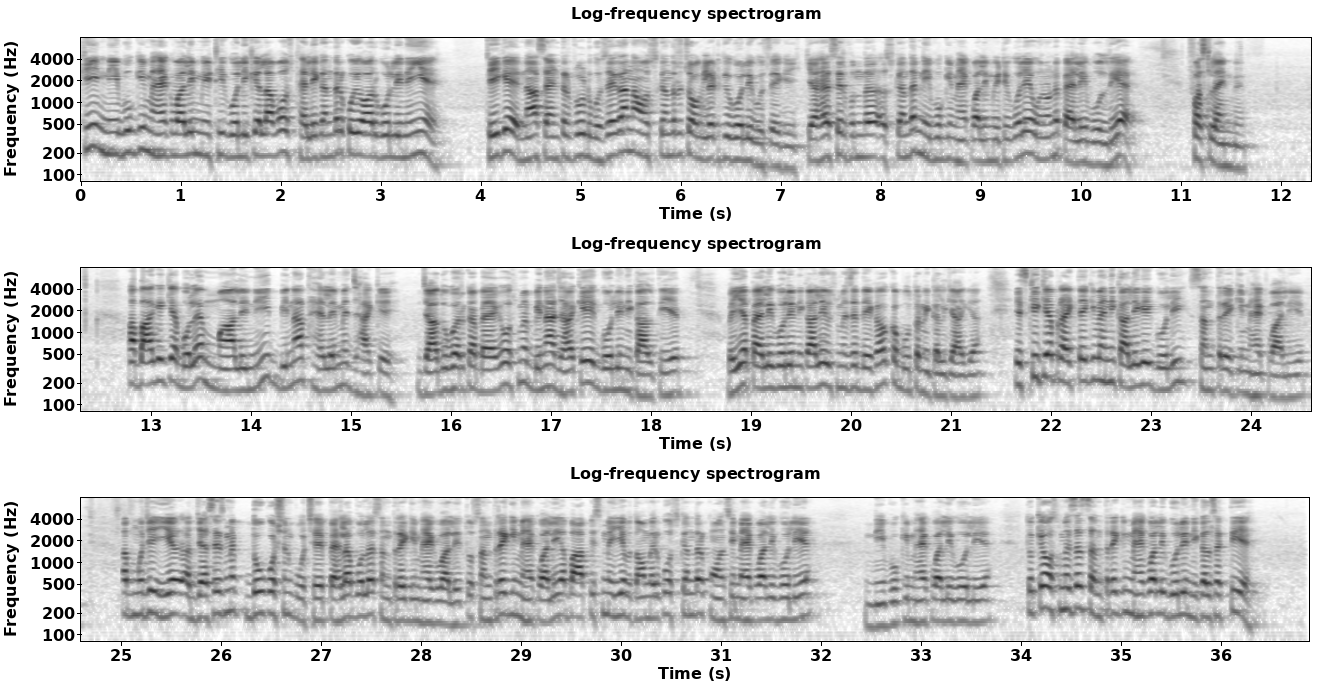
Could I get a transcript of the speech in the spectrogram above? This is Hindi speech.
कि नींबू की महक वाली मीठी गोली के अलावा उस थैली के अंदर कोई और गोली नहीं है? ठीक है, ना सेंटर फ्रूट घुसेगा, ना उसके अंदर चॉकलेट की गोली घुसेगी। क्या है सिर्फ़ अंदर उसके अंदर नींबू की महक वाली मीठी गोली? उन्होंने पहले ही बोल दिया है फ़र्स्ट लाइन में। अब आगे क्या बोला है? मालिनी बिना थैले में झाके, जादूगर का बैग है, उसमें बिना झाके एक गोली निकालती है। भैया, पहली गोली निकाली, उसमें से देखा कबूतर निकल के आ गया। इसकी क्या प्रायिकता है कि वह निकाली गई गोली संतरे की महक वाली है? अब मुझे ये, अब जैसे इसमें दो क्वेश्चन पूछे पहला बोला, संतरे की महक वाली। तो संतरे की महक वाली, अब आप इसमें ये बताओ मेरे को, उसके अंदर कौन सी महक वाली गोली है? नींबू की महक वाली गोली है। तो क्या उसमें से संतरे की महक वाली गोली निकल सकती है?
